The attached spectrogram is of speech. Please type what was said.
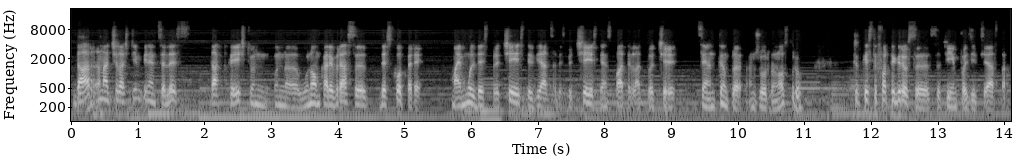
dar, în același timp, bineînțeles, dacă ești un, un, uh, un om care vrea să descopere mai mult despre ce este viața, despre ce este în spate la tot ce se întâmplă în jurul nostru, cred că este foarte greu să, să fii în poziția asta.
